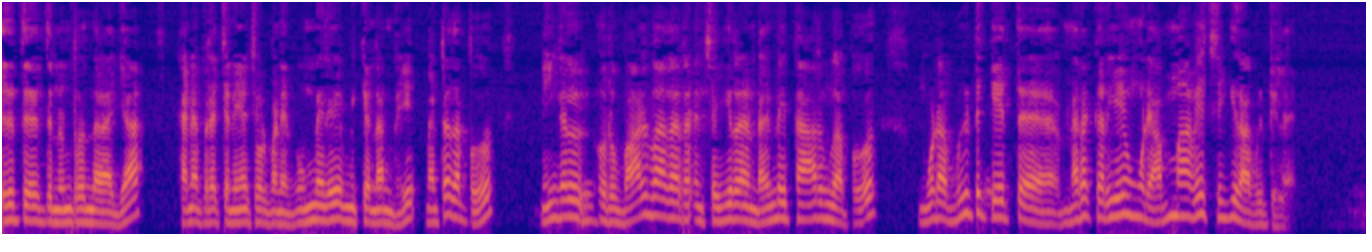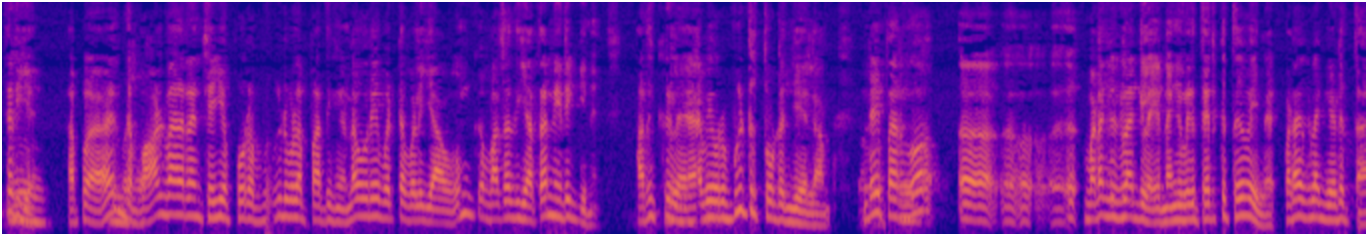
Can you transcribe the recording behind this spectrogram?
எதிர்த்து எதிர்த்து நின்றிருந்த ஐயா கன பிரச்சனையை சால்வ் பண்ணிருக்கு உண்மையிலேயே மிக்க நன்றி. மற்றதப்போ நீங்கள் ஒரு வாழ்வாதாரம் செய்கிறேன் பாருங்க அப்போ உங்களோட வீட்டுக்கு ஏத்த மரக்கறியை உங்களுடைய அம்மாவே செய்கிறா வீட்டுல. சரியா அப்ப இந்த வாழ்வாதாரம் செய்ய போற வீடுகளை பாத்தீங்கன்னா ஒரே வெட்ட வழியாகவும் வசதியா தான் இருக்கணும் அதுக்குள்ள அவை ஒரு வீட்டு தோட்டம் செய்யலாம். இதே பாருங்க வடக்கு கிழக்குல எங்களுக்கு தெற்கு தேவையில்லை. வடக்கு கிழக்கு எடுத்தா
